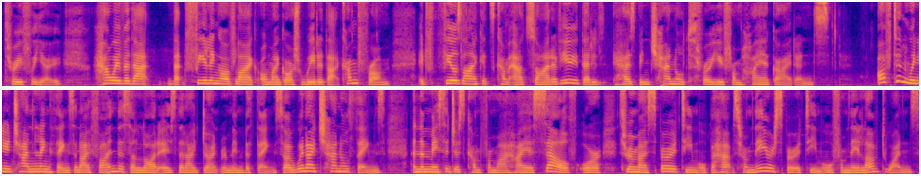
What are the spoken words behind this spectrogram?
through for you. However, that that feeling of like, oh my gosh, where did that come from? It feels like it's come outside of you, that it has been channeled through you from higher guidance. often when you're channeling things, and I find this a lot, is that I don't remember things. So when I channel things and the messages come from my higher self or through my spirit team or perhaps from their spirit team or from their loved ones,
